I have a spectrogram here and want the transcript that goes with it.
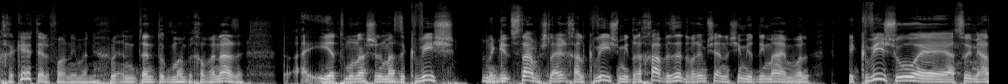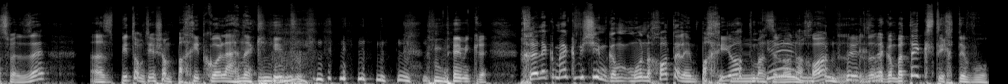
חכה טלפונים, אני אני נותן דוגמה בכוונה, זה, יהיה תמונה של מה זה כביש, Mm-hmm. נגיד סתם, יש לה ערך על כביש, מדרכה וזה, דברים שאנשים יודעים מה הם, אבל כביש הוא אה, עשוי מאספלט וזה, אז פתאום תהיה שם פחית קולה ענקית, במקרה. חלק מהכבישים גם מונחות עליהם פחיות, מה זה לא כן, נכון? זה גם בטקסט תכתבו.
